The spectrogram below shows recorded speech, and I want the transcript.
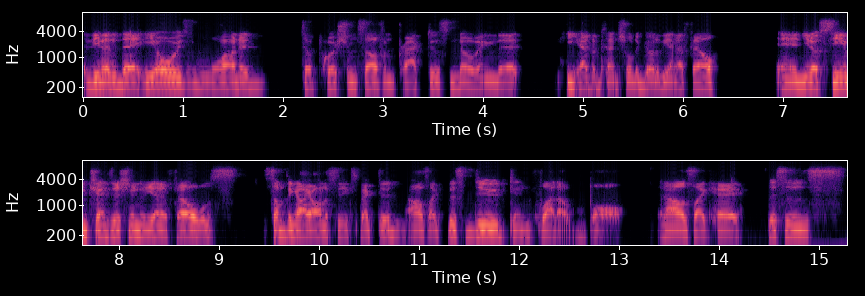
at the end of the day, he always wanted to push himself in practice, knowing that he had the potential to go to the NFL. And you know, see him transition into the NFL was something I honestly expected. I was like, this dude can flat out ball, and I was like, hey, this is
